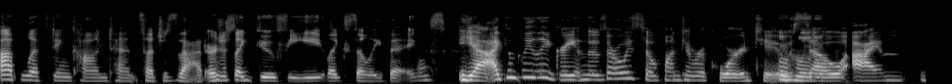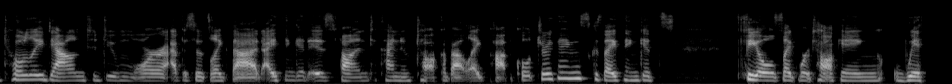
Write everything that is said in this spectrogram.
uplifting content such as that or just like goofy like silly things. Yeah, I completely agree. And those are always so fun to record too. Mhm. So I'm totally down to do more episodes like that. I think it is fun to kind of talk about like pop culture things because I think it's feels like we're talking with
